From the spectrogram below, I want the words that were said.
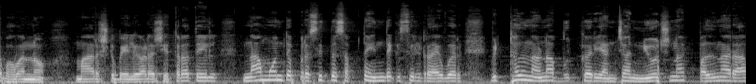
भावांनो. महाराष्ट्र बैलगाडा क्षेत्रातील नामवंत प्रसिद्ध सप्तहिंद केसरी ड्रायव्हर विठ्ठल नाना बुतकर यांच्या नियोजनात पलणारा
